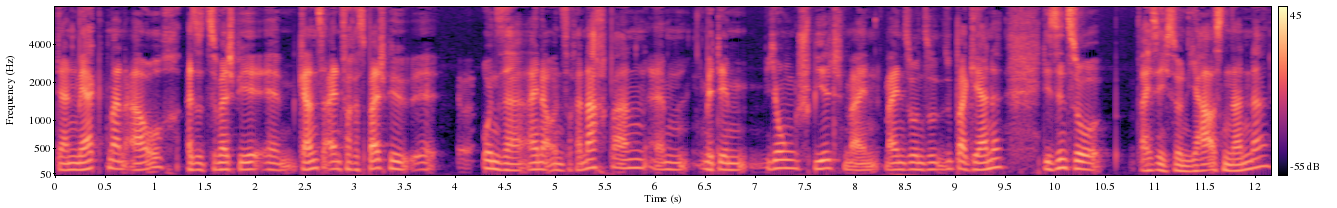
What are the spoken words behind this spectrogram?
dann merkt man auch, also zum Beispiel ähm, ganz einfaches Beispiel, äh, unser einer unserer Nachbarn ähm, mit dem Jungen spielt mein mein Sohn so super gerne. Die sind so, weiß ich, so ein Jahr auseinander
